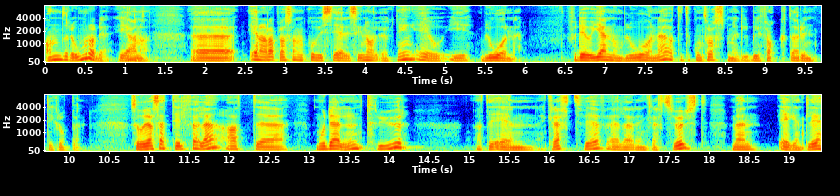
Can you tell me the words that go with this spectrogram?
andre områder i hjernen. Eh, en av de plassene hvor vi ser signaløkning, er jo i blodårene. For det er jo gjennom blodårene at dette kontrastmiddelet blir frakta rundt i kroppen. Så vi har sett tilfeller at eh, modellen tror at det er en kreftvev eller en kreftsvulst, men egentlig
